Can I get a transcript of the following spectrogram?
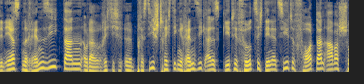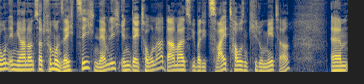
den ersten Rennsieg dann oder richtig äh, prestigeträchtigen Rennsieg eines GT40, den erzielte Ford dann aber schon im Jahr 1965, nämlich in Daytona, damals über die 2000 Kilometer. Ähm,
